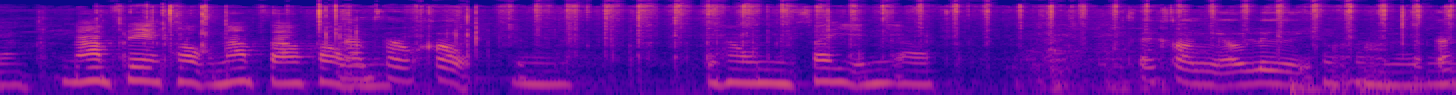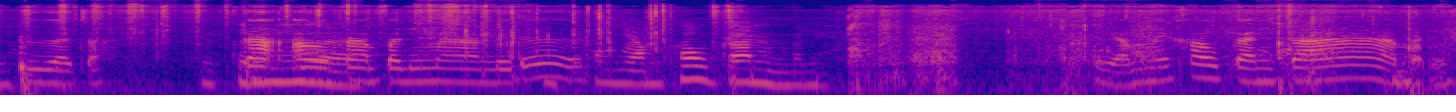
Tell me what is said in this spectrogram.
ยังน้ำแซ่เข้าวน้ำซาวข้าวน้ำซาวข้าวไปเอาใส่อันนี้เอา ใส่ข้าวเหนียวเลยแล้วก็เกลือจ้ะ กลืก็เอาอตามปริมาณเลยเด้อพยายามเข้ากันบัดนี้พยายามให้เข้ากันจ้าแบบนี้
